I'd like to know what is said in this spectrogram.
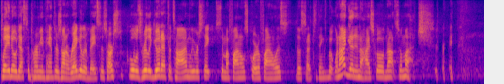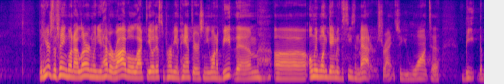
played Odessa Permian Panthers on a regular basis. Our school was really good at the time. We were state semifinals, quarterfinalists, those types of things. But when I got into high school, not so much. Right? But here's the thing: when I learned when you have a rival like the Odessa Permian Panthers and you want to beat them, uh, only one game of the season matters, right? So you want to beat the,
